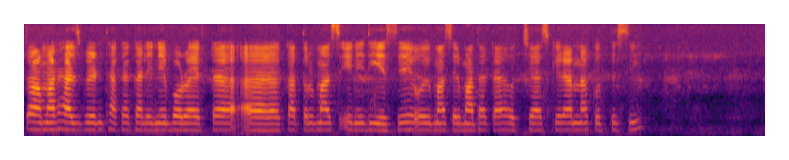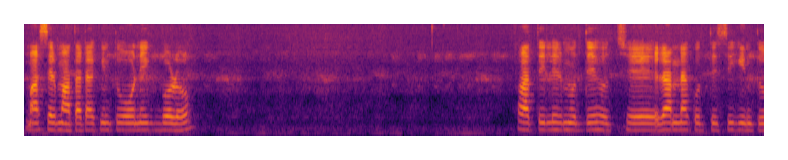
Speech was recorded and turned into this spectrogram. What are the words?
তো আমার হাজব্যান্ড থাকাকালীনে বড় একটা কাতল মাছ এনে দিয়েছে। ওই মাছের মাথাটা হচ্ছে আজকে রান্না করতেছি। মাছের মাথাটা কিন্তু অনেক বড়। পাতিলের মধ্যে হচ্ছে রান্না করতেছি, কিন্তু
